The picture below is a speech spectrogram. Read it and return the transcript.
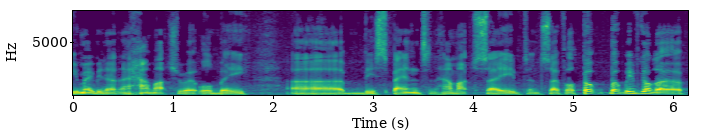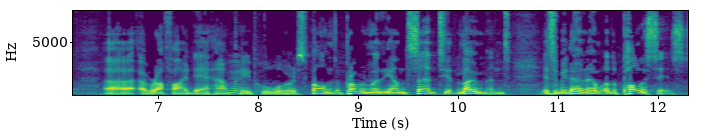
you maybe don't know how much of it will be uh, be spent and how much saved and so forth. But but we've got a uh, a rough idea how people will respond. The problem with the uncertainty at the moment is that we don't know what the policies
